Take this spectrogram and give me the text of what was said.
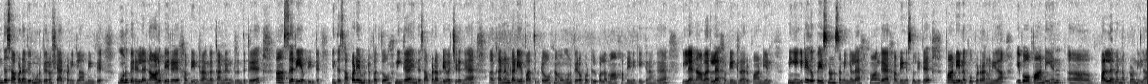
இந்த சாப்பாடாகவே மூணு பேரும் ஷேர் பண்ணிக்கலாம் அப்படின்ட்டு. மூணு மூணு பேர் இல்லை நாலு பேர் அப்படின்றாங்க. கண்ணன் இருந்துட்டு ஆ சரி அப்படின்ட்டு. இந்த சாப்பாடை மட்டும் பார்த்தோம். நீங்கள் இந்த சாப்பாடை அப்படியே வச்சுடுங்க. கண்ணன் கடையை பார்த்துக்கிட்டோம். நம்ம மூணு பேரும் ஹோட்டல் போகலாமா அப்படின்னு கேட்குறாங்க இல்லை நான் வரல அப்படின்றாரு பாண்டியன். நீங்கள் என்கிட்ட ஏதோ பேசணும்னு சொன்னீங்கல்ல வாங்க அப்படின்னு சொல்லிட்டு பாண்டியனை கூப்பிடுறாங்க நிலா. இப்போது பாண்டியன் பல்லவன் அப்புறம் நிலா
